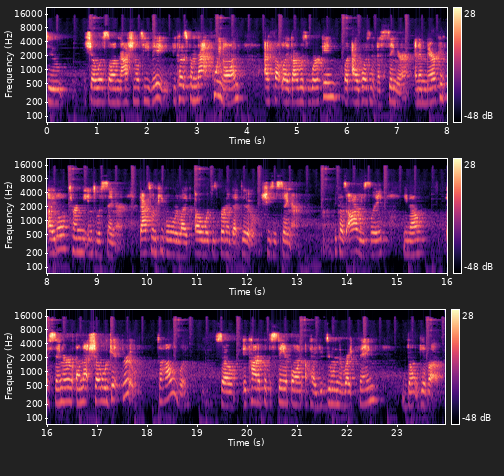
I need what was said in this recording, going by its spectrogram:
to show us on national TV because from that point on I felt like I was working, but I wasn't a singer. And American Idol turned me into a singer. That's when people were like, oh, what does Bernadette do? She's a singer. Because obviously, you know, a singer on that show would get through to Hollywood. So it kind of put the stamp on, okay, you're doing the right thing. Don't give up.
